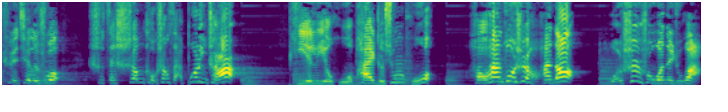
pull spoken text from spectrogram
确切的说，是在伤口上撒玻璃碴。霹雳虎拍着胸脯：“好汉做事好汉当。”我是说过那句话，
